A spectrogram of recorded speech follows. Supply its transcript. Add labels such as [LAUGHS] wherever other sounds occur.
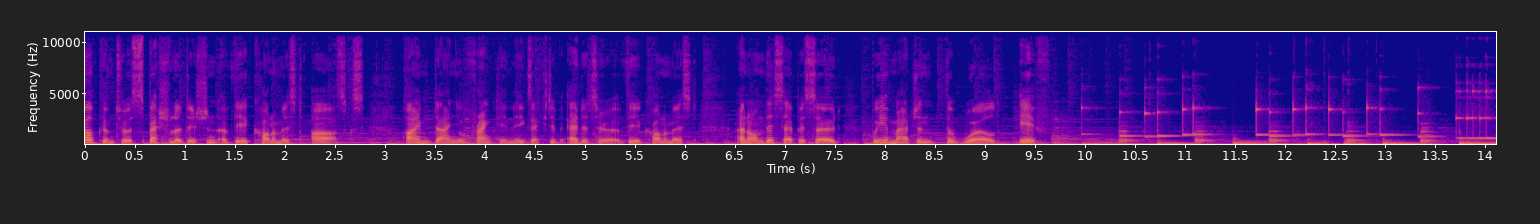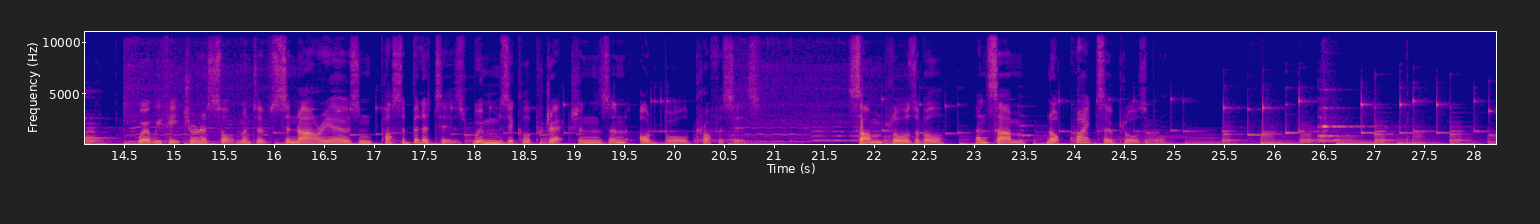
Welcome to a special edition of The Economist Asks. I'm Daniel Franklin, the executive editor of The Economist, and on this episode, we imagine the world if. Where we feature an assortment of scenarios and possibilities, whimsical projections, and oddball prophecies. Some plausible, and some not quite so plausible.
